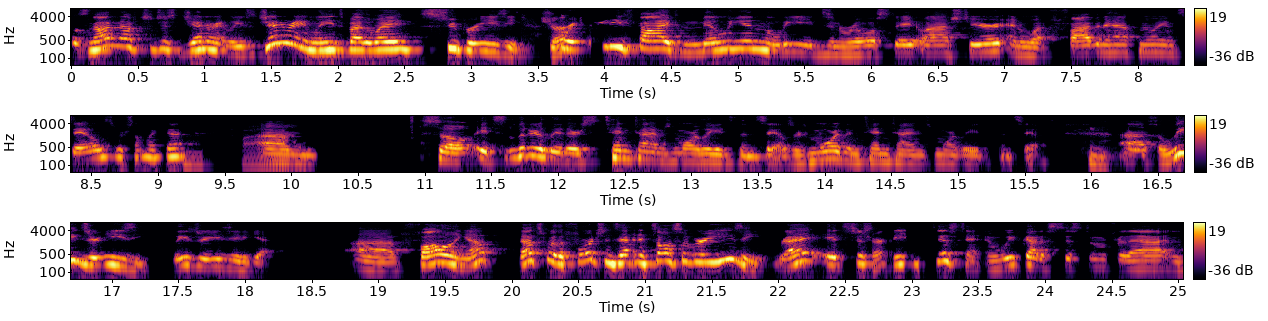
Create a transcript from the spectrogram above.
It's not enough to just generate leads. Generating leads, by the way, super easy. Sure. There were 85 million leads in real estate last year, and what five and a half million sales or something like that. Wow. Um, so it's literally there's 10 times more leads than sales. There's more than 10 times more leads than sales. Hmm. Uh, so leads are easy. Leads are easy to get. Uh, following up, that's where the fortune's at, and it's also very easy, right? It's just Sure. be consistent, and we've got a system for that. And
